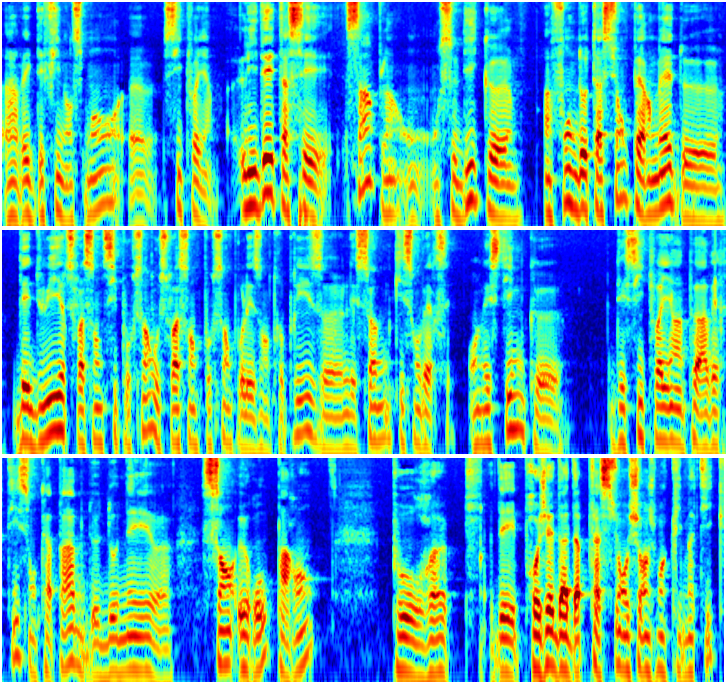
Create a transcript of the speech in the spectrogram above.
avec des financements euh, citoyens. L'idée est assez simple, hein. on, se dit que Un fonds de dotation permet de déduire 66% ou 60% pour les entreprises euh, les sommes qui sont versées. On estime que des citoyens un peu avertis sont capables de donner 100 euh, euros par an pour des projets d'adaptation au changement climatique,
